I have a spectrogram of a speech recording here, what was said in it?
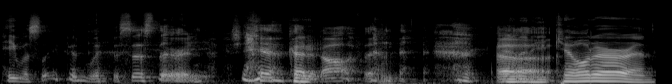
he was sleeping with the sister, and she cut it off, and. And then he uh, killed her. And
